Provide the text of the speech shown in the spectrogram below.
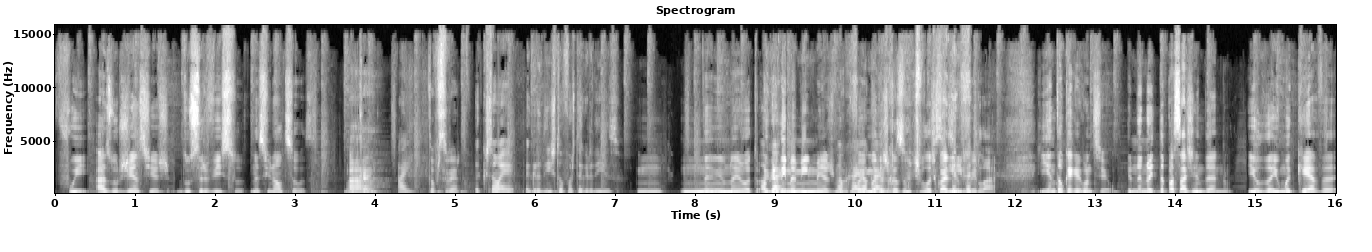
Fui às urgências do Serviço Nacional de Saúde. Ok, Ah, Ai, estou a perceber. a questão é, agrediste ou foste agredido? N- Nem um nem outro. Ok. Agredi-me a mim mesmo. Ok, Foi uma ok. das razões pelas quais eu fui lá. E então o que é que aconteceu? Eu, na noite da passagem de ano, eu dei uma queda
